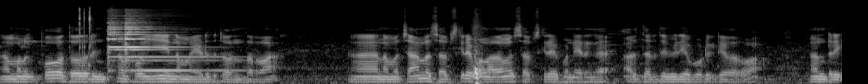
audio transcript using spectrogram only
நம்மளுக்கு போக தோதுருந்துச்சுன்னா போய் நம்ம எடுத்துகிட்டு வந்துடுறோம். நம்ம சேனலை சப்ஸ்கிரைப் பண்ணாதவங்க சப்ஸ்கிரைப் பண்ணிடுங்க அடுத்தடுத்து வீடியோ போட்டுக்கிட்டே வருவோம். நன்றி.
